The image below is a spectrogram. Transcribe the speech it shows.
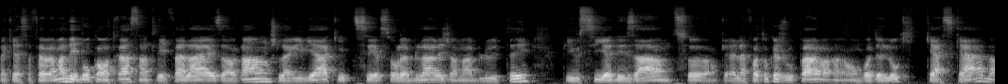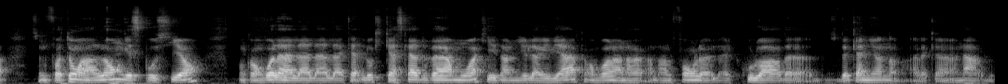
Fait que ça fait vraiment des beaux contrastes entre les falaises oranges, la rivière qui tire sur le blanc légèrement bleuté, puis aussi il y a des arbres, tout ça. Donc euh, la photo que je vous parle, on voit de l'eau qui cascade. C'est une photo en longue exposition. Donc on voit la, la, la, la- l'eau qui cascade vers moi, qui est dans le milieu de la rivière, puis on voit dans, dans le fond le, le couloir de, de canyon avec un arbre.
